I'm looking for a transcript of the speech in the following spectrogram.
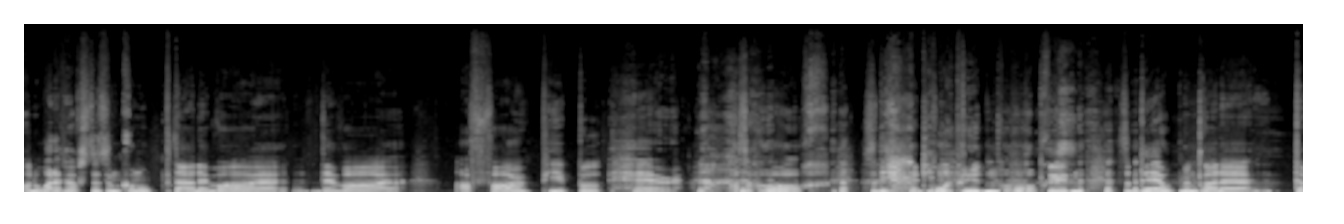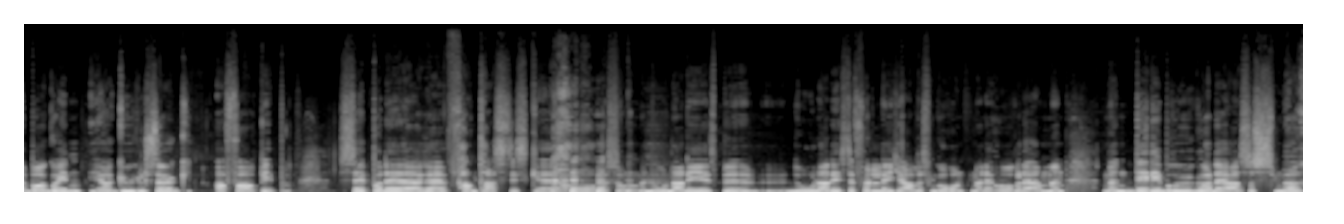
og noe av det første som kom opp der, det var, eh, det var eh, Afar people hair. Altså hår. Så de, de, Hårpryden. Hårpryden. Så det oppmuntrer jeg deg til å bare gå inn, gjøre Google-søk Afar people. Se på det der eh, fantastiske håret som noen av de Noen av de selvfølgelig ikke alle som går rundt med det håret der, men, men det de bruker, det er altså smør.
